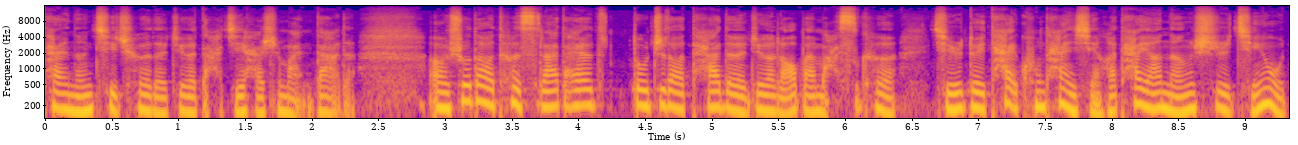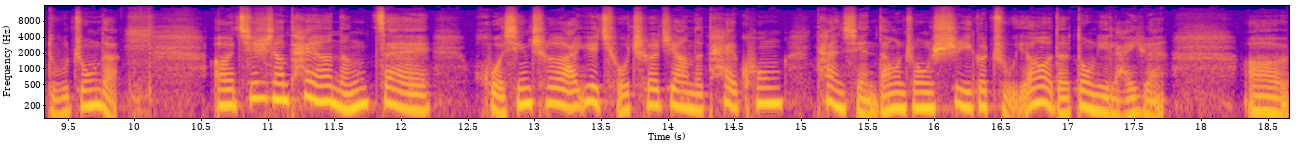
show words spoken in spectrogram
太阳能汽车的这个打击还是蛮大的。呃，说到特斯拉，大家都知道他的这个老板马斯克，其实对太空探险和太阳能是情有独钟的。呃，其实像太阳能在火星车啊、月球车这样的太空探险当中是一个主要的动力来源。呃，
